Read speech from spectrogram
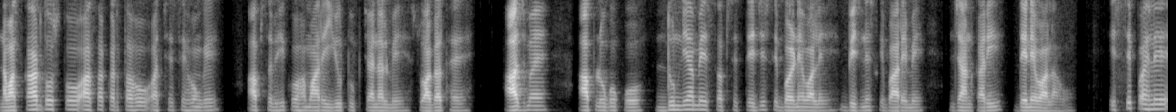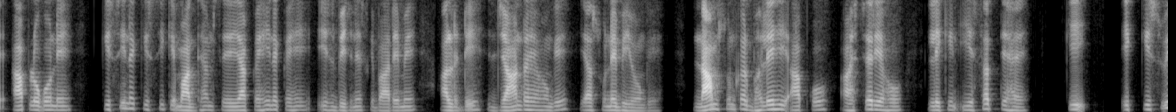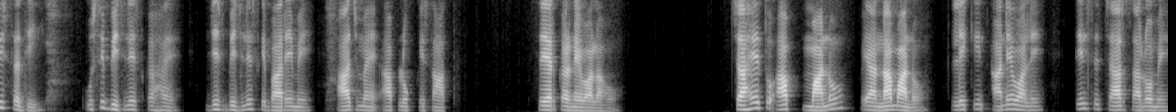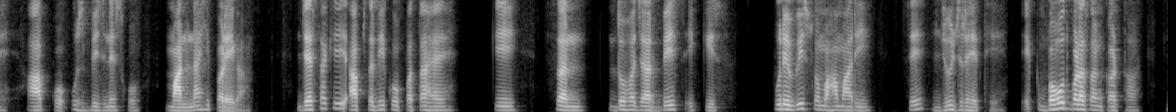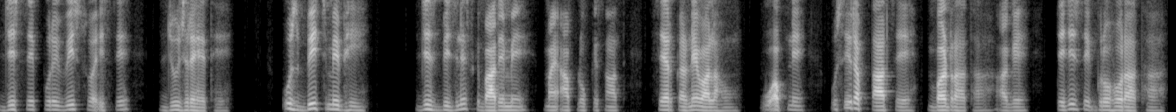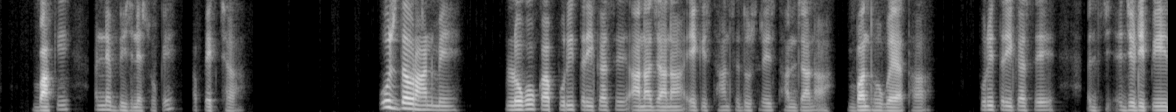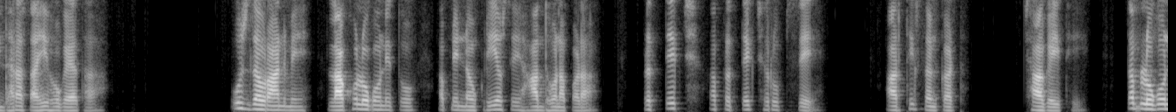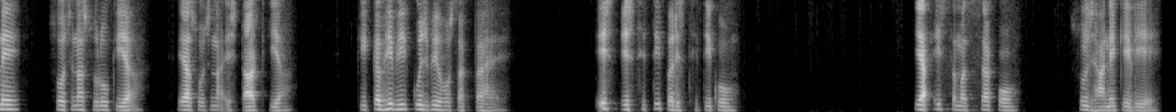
नमस्कार दोस्तों, आशा करता हूँ अच्छे से होंगे। आप सभी को हमारे यूट्यूब चैनल में स्वागत है। आज मैं आप लोगों को दुनिया में सबसे तेज़ी से बढ़ने वाले बिज़नेस के बारे में जानकारी देने वाला हूँ। इससे पहले आप लोगों ने किसी न किसी के माध्यम से या कहीं न कहीं इस बिज़नेस के बारे में ऑलरेडी जान रहे होंगे या सुने भी होंगे। नाम सुनकर भले ही आपको आश्चर्य हो, लेकिन ये सत्य है कि इक्कीसवीं सदी उसी बिज़नेस का है, जिस बिज़नेस के बारे में आज मैं आप लोग के साथ शेयर करने वाला हूँ। चाहे तो आप मानो या ना मानो, लेकिन आने वाले तीन से चार सालों में आपको उस बिज़नेस को मानना ही पड़ेगा। जैसा कि आप सभी को पता है कि सन 2020-21 पूरे विश्व महामारी से जूझ रहे थे। एक बहुत बड़ा संकट था जिससे पूरे विश्व इससे जूझ रहे थे। उस बीच में भी, जिस बिज़नेस के बारे में मैं आप लोग के साथ शेयर करने वाला हूँ, वो अपने उसी रफ्तार से बढ़ रहा था, आगे तेज़ी से ग्रो हो रहा था, बाकी अन्य बिजनेसों के अपेक्षा। उस दौरान में लोगों का पूरी तरीक़ा से आना जाना एक स्थान से दूसरे स्थान जाना बंद हो गया था। पूरी तरीक़े से जीडीपी धराशाही हो गया था। उस दौरान में लाखों लोगों ने तो अपनी नौकरियों से हाथ धोना पड़ा। प्रत्यक्ष, अप्रत्यक्ष रूप से आर्थिक संकट छा गई थी। तब लोगों ने सोचना शुरू किया या सोचना स्टार्ट किया कि कभी भी कुछ भी हो सकता है। इस स्थिति परिस्थिति को या इस समस्या को सुलझाने के लिए।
